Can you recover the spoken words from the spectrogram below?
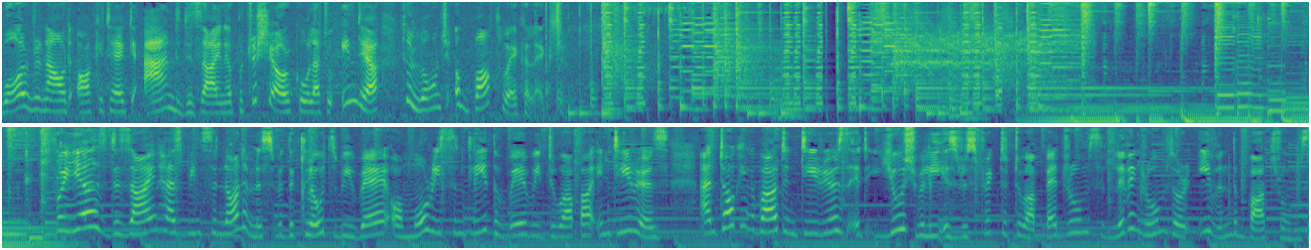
world-renowned architect and designer Patricia Urquiola to India to launch a bathware collection. Design has been synonymous with the clothes we wear or more recently the way we do up our interiors. And talking about interiors, it usually is restricted to our bedrooms, living rooms or even the bathrooms.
